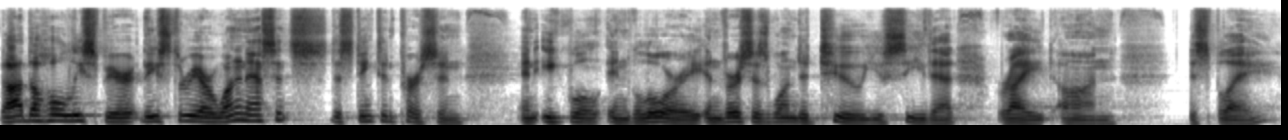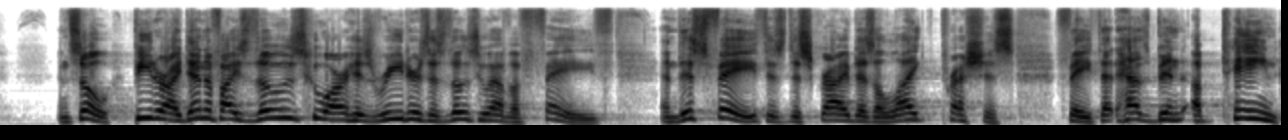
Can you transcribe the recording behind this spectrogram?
God the Holy Spirit. These three are one in essence, distinct in person, and equal in glory. In verses 1 to 2, you see that right on display. And so, Peter identifies those who are his readers as those who have a faith. And this faith is described as a like precious faith that has been obtained,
